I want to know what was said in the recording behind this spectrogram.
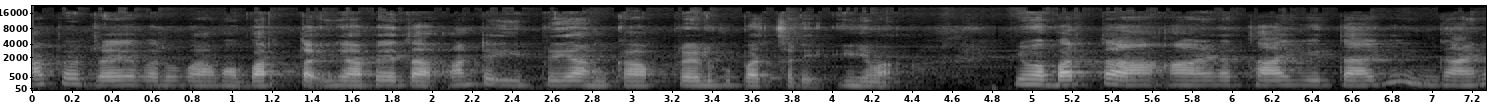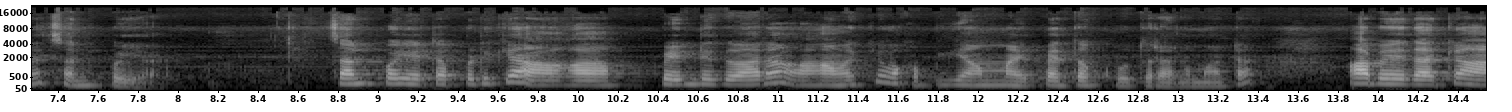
ఆటో డ్రైవరు ఆమె భర్త ఈ అభేద అంటే ఈ ప్రియాంక పెలుగు పచ్చడి ఈమె ఈమె భర్త ఆయన తాగి తాగి ఇంకా ఆయన చనిపోయాడు. చనిపోయేటప్పటికి ఆ పెండి ద్వారా ఆమెకి ఒక ఈ అమ్మాయి పెద్ద కూతురు అనమాట ఆ బేదాకి ఆ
